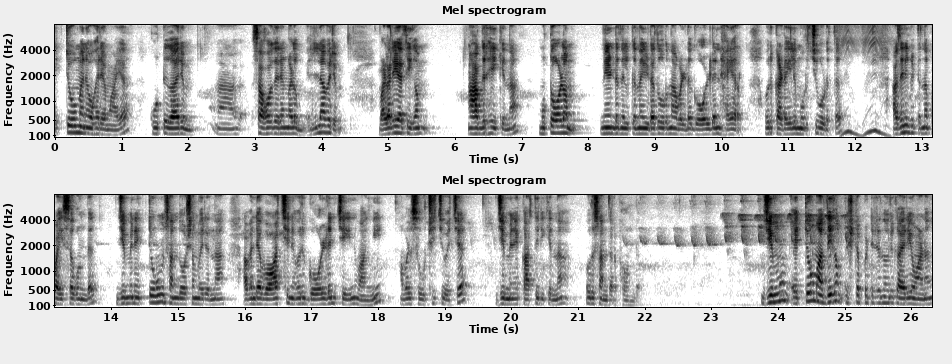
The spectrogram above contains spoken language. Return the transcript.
ഏറ്റവും മനോഹരമായ കൂട്ടുകാരും സഹോദരങ്ങളും എല്ലാവരും വളരെയധികം ആഗ്രഹിക്കുന്ന മുട്ടോളം നീണ്ടു നിൽക്കുന്ന ഇടതൂർന്ന അവളുടെ ഗോൾഡൻ ഹെയർ ഒരു കടയിൽ മുറിച്ചു കൊടുത്ത് അതിന് കിട്ടുന്ന പൈസ കൊണ്ട് ജിമ്മിന് ഏറ്റവും സന്തോഷം വരുന്ന അവന്റെ വാച്ചിന് ഒരു ഗോൾഡൻ ചെയിൻ വാങ്ങി അവൾ സൂക്ഷിച്ചു വെച്ച് ജിമ്മിനെ കാത്തിരിക്കുന്ന ഒരു സന്ദർഭമുണ്ട്. ജിമ്മും ഏറ്റവും അധികം ഇഷ്ടപ്പെട്ടിരുന്ന ഒരു കാര്യമാണ്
